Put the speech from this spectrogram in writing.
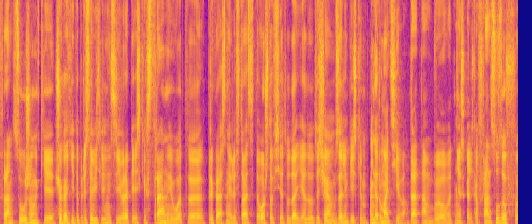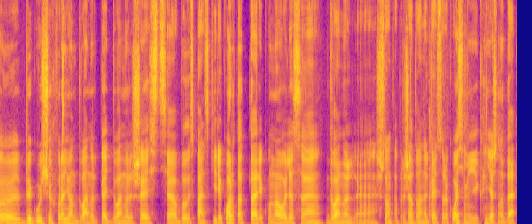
француженки, еще какие-то представительницы европейских стран, и вот э, прекрасная иллюстрация того, что все туда едут. Зачем? За олимпийским нормативом. Да, там было вот несколько французов, э, бегущих в район 2.05-2.06, э, был испанский рекорд от Тарику Новолеса 2.0, э, что он там проезжал, 2.05-48, и, конечно, да,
